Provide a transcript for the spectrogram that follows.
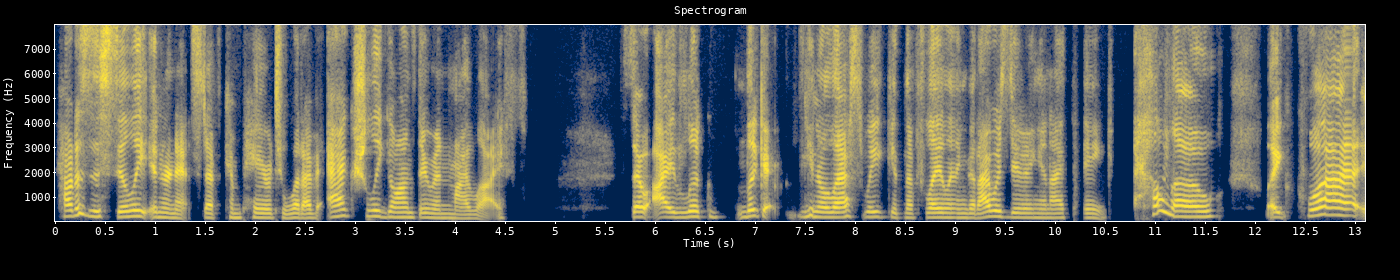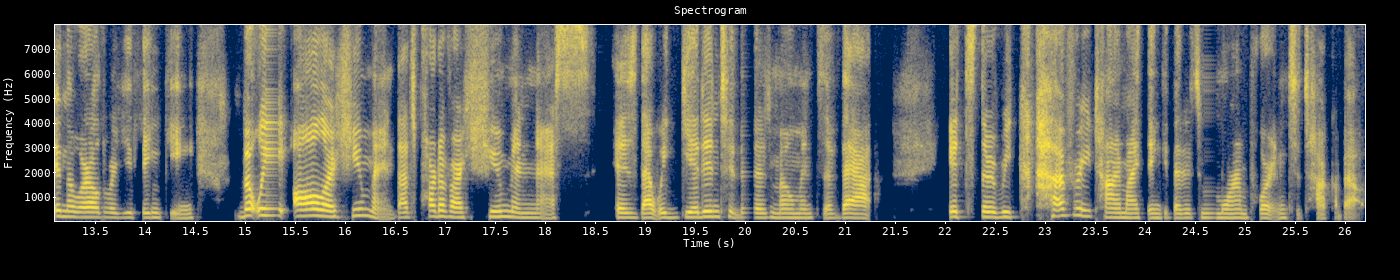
How does this silly internet stuff compare to what I've actually gone through in my life? So I look look at, you know, last week in the flailing that I was doing and I think, hello, like what in the world were you thinking? But we all are human. That's part of our humanness is that we get into those moments of that it's the recovery time I think that it's more important to talk about.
